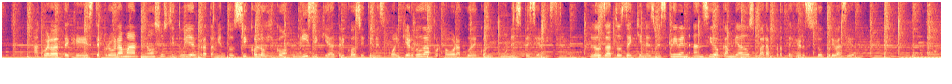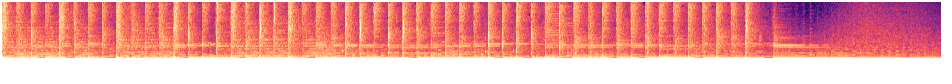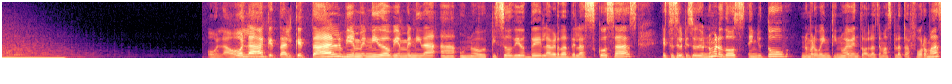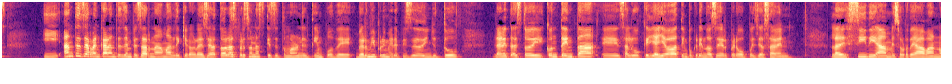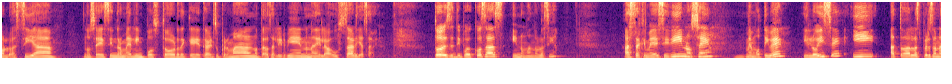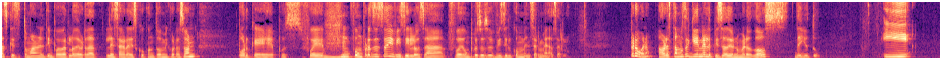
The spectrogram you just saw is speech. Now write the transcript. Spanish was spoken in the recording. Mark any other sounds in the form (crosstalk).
Acuérdate que este programa no sustituye el tratamiento psicológico ni psiquiátrico. Si tienes cualquier duda, por favor acude con un especialista. Los datos de quienes me escriben han sido cambiados para proteger su privacidad. Hola, hola, ¿qué tal? ¿Qué tal? Bienvenido, bienvenida a un nuevo episodio de La Verdad de las Cosas. Este es el episodio número 2 en YouTube, número 29 en todas las demás plataformas. Y antes de arrancar, antes de empezar, nada más le quiero agradecer a todas las personas que se tomaron el tiempo de ver mi primer episodio en YouTube. La neta estoy contenta, es algo que ya llevaba tiempo queriendo hacer, pero pues ya saben, la desidia me sordeaba, no lo hacía, no sé, síndrome del impostor, de que te va a ir súper mal, no te va a salir bien, a nadie le va a gustar, ya saben. Todo ese tipo de cosas y nomás no lo hacía. Hasta que me decidí, no sé, me motivé y lo hice y a todas las personas que se tomaron el tiempo de verlo, de verdad les agradezco con todo mi corazón porque pues fue, (laughs) fue un proceso difícil, o sea, fue un proceso difícil convencerme de hacerlo. Pero bueno, ahora estamos aquí en el episodio número 2 de YouTube. Y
